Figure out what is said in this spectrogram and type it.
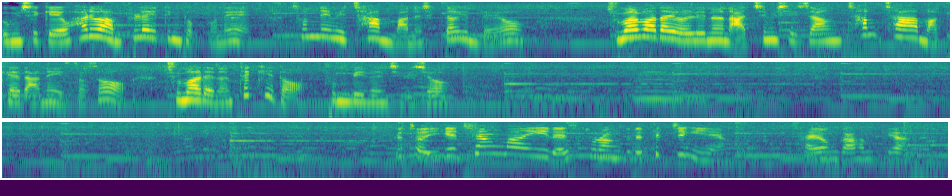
음식의 화려한 플레이팅 덕분에 손님이 참 많은 식당인데요. 주말마다 열리는 아침 시장 참차 마켓 안에 있어서 주말에는 특히 더 붐비는 집이죠. 그쵸 이게 치앙마이 레스토랑들의 특징이에요 자연과 함께하는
